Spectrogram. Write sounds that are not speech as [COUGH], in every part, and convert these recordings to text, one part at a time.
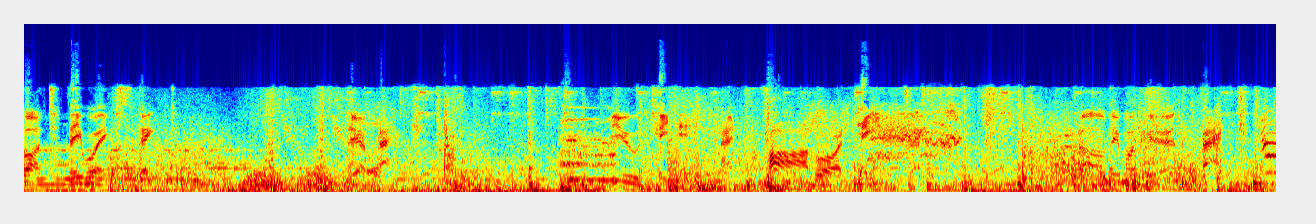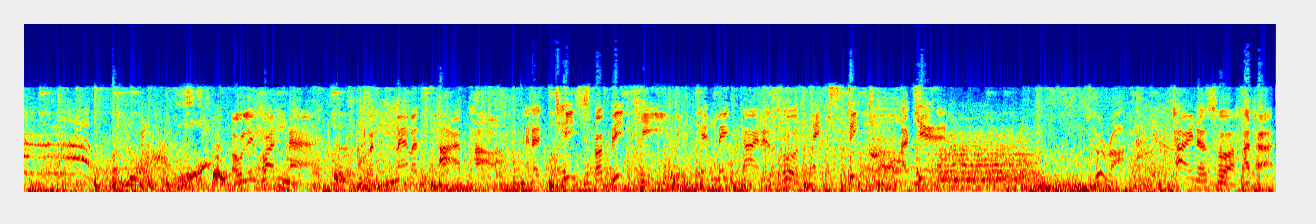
thought they were extinct. They're back. Mutated and far more dangerous. All they want here is back. Only one man with mammoth firepower and a taste for big game can make dinosaurs extinct again. Turok, Dinosaur Hunter.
